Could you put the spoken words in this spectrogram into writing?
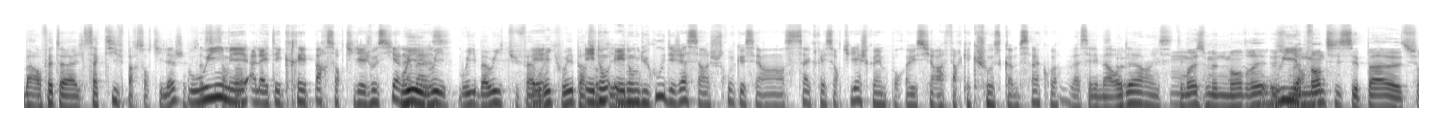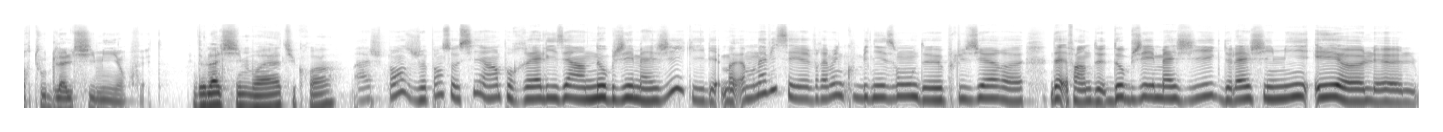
Bah, en fait, euh, elle s'active par sortilège. oui, mais elle a été créée par sortilège aussi à la Oui, base. oui, oui, bah oui, tu fabriques, oui, par Et donc, sortilège. et donc, du coup, déjà, c'est un- je trouve que c'est un sacré sortilège quand même pour réussir à faire quelque chose comme ça, quoi. Bah, c'est les maraudeurs. hein, Moi, je me demanderais, je me demande si c'est pas euh, surtout de l'alchimie en fait. De l'alchimie, ouais, tu crois? Ah, je pense, je pense aussi, hein, pour réaliser un objet magique, il a- à mon avis, c'est vraiment une combinaison de plusieurs, euh, enfin, d'objets magiques, de l'alchimie et euh, le-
